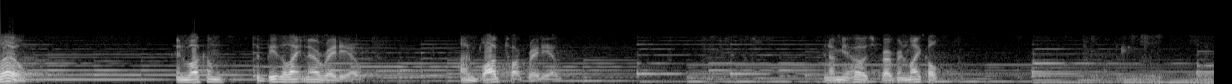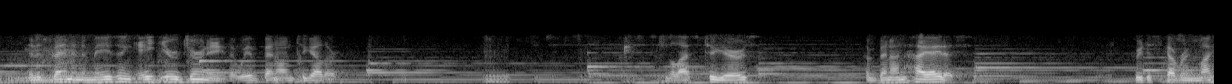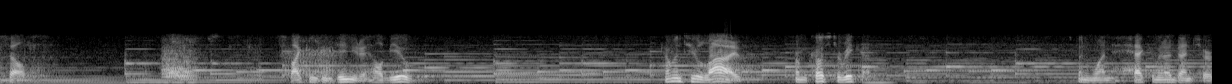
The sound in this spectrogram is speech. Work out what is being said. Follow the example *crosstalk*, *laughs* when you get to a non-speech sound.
Hello, and welcome to Be the Light Now Radio on Blog Talk Radio. And I'm your host, Reverend Michael. It has been an amazing eight year journey that we've been on together. In The last two years I've been on hiatus, rediscovering myself so I can continue to help you. Coming to you live from Costa Rica. It's been one heck of an adventure.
